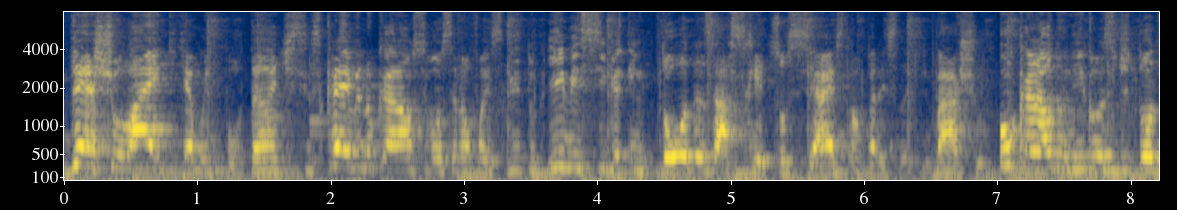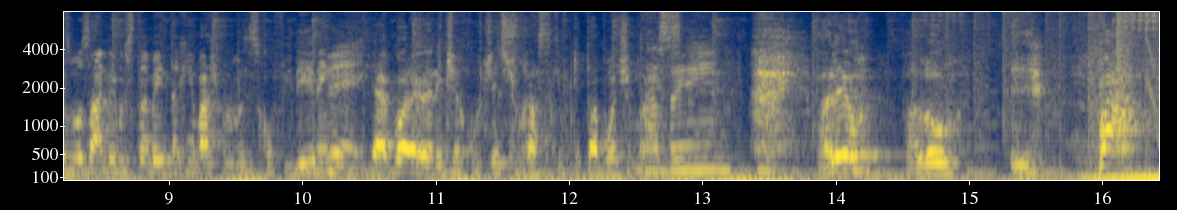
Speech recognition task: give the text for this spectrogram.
deixa o like que é muito importante. Se inscreve no canal se você não for inscrito e me siga em todas as redes sociais que estão aparecendo aqui embaixo. O canal do Nicolas e de todos os meus amigos também tá aqui embaixo pra vocês conferirem. Bem. E agora, galera, a gente vai curtir esse churrasco aqui porque tá bom Tá demais. bem. Valeu, falou e pá!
